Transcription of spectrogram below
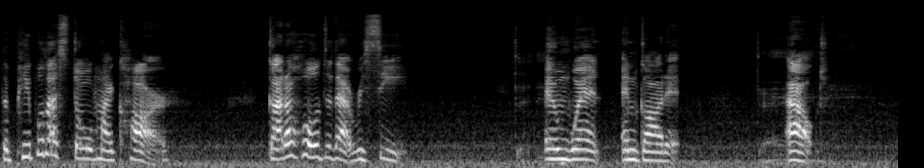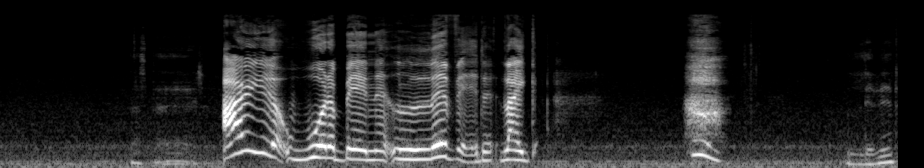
the people that stole my car got a hold of that receipt and went and got it Dang, out. That's bad. I would have been livid. Like, Livid?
